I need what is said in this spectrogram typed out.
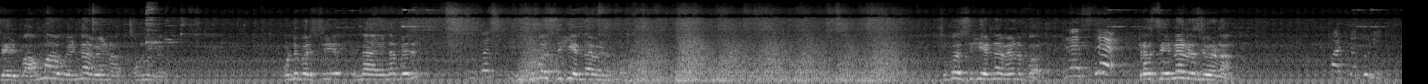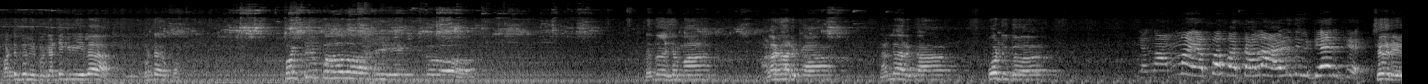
சரி இப்போ அம்மாவுக்கு என்ன வேணும்? பொண்ணுக்கு பொண்ணு பேர் சி என்ன என்ன பேரு? சுபஸ்ரீ. சுபஸ்ரீக்கு என்ன வேணும்? சுபஸ்ரீக்கு என்ன வேணும்ப்பா? ட்ரெஸ் என்ன ட்ரெஸ் வேணும்? பட்டு துணி பட்டு துணி இப்போ கட்டிக்கிறீங்களா? கொண்டாப்பா பட்டு பாவாடை எங்கோ? சந்தோஷமா? அழகா இருக்கா? நல்லா இருக்கா? போட்டுக்கோ. எங்க அம்மா எப்ப பார்த்தாலும் அழுதுகிட்டே இருக்கு. சரி.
